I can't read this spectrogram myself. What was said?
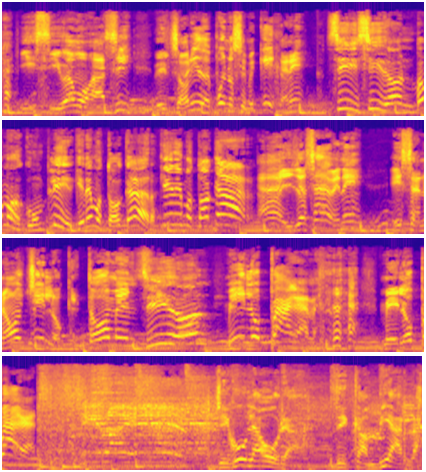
y si vamos así, del sonido después no se me quejan, ¿eh? Sí, sí, Don, vamos a cumplir, queremos tocar. ¡Queremos tocar! Ah, y ya saben, ¿eh? Esa noche lo que tomen... Sí, Don. Me lo pagan. me lo pagan. Llegó la hora de cambiar las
